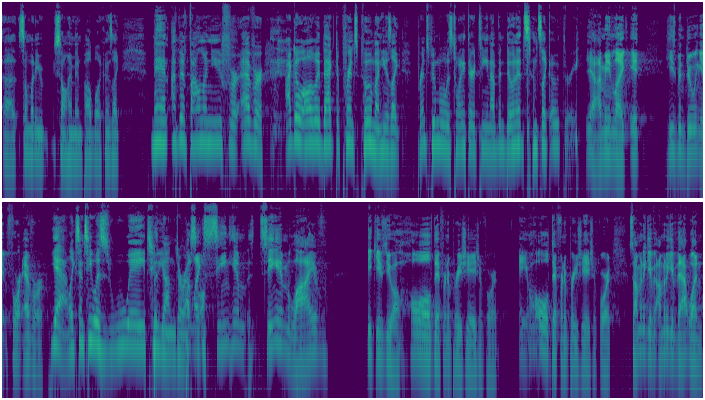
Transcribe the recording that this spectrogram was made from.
uh, somebody saw him in public and was like man i've been following you forever i go all the way back to prince puma and he was like prince puma was 2013 i've been doing it since like 03 yeah. I mean, like it. He's been doing it forever. yeah like since he was way too young to wrestle. But like seeing him seeing him live, it gives you a whole different appreciation for it. A whole different appreciation for it. So I'm gonna give I'm gonna give that one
